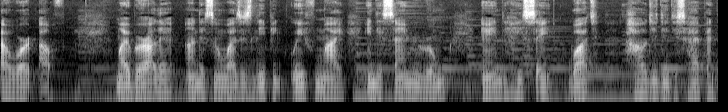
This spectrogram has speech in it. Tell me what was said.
a word out. My brother Anderson was sleeping with me in the same room and he said, What? How did this happen?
